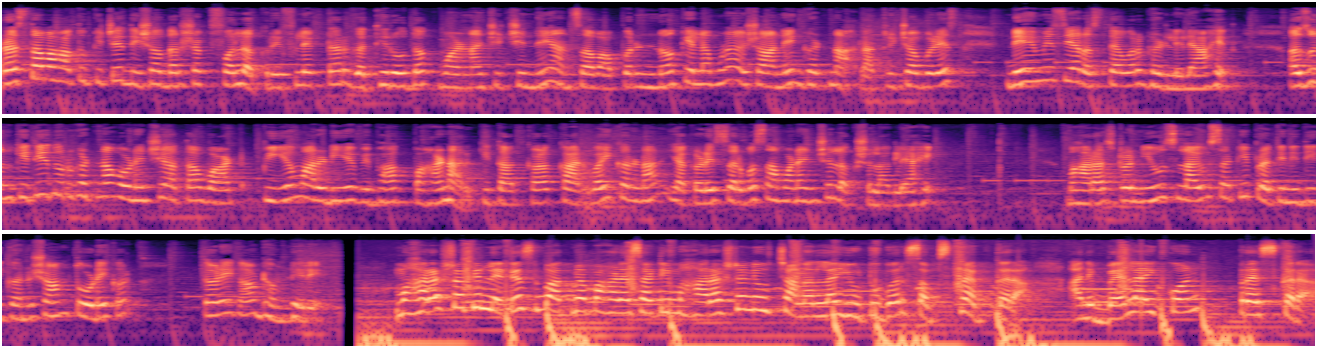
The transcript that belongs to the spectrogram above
रस्ता वाहतुकीचे दिशादर्शक फलक रिफ्लेक्टर गतिरोधक वळणाची चिन्हे यांचा वापर न केल्यामुळे अशा अनेक घटना रात्रीच्या वेळेस नेहमीच या रस्त्यावर घडलेल्या आहेत. अजून किती दुर्घटना होण्याची आता वाट P M R D A विभाग पाहणार की तात्काळ कारवाई करणार याकडे सर्वसामान्यांचे लक्ष लागले आहे. महाराष्ट्र न्यूज लाईव्हसाठी प्रतिनिधी घनश्याम तोडेकर तळेगाव ढमढेरे. महाराष्ट्रातील लेटेस्ट बातम्या पाहण्यासाठी महाराष्ट्र न्यूज चॅनलला यूट्यूबवर सबस्क्राईब करा आणि बेल आयकॉन प्रेस करा.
